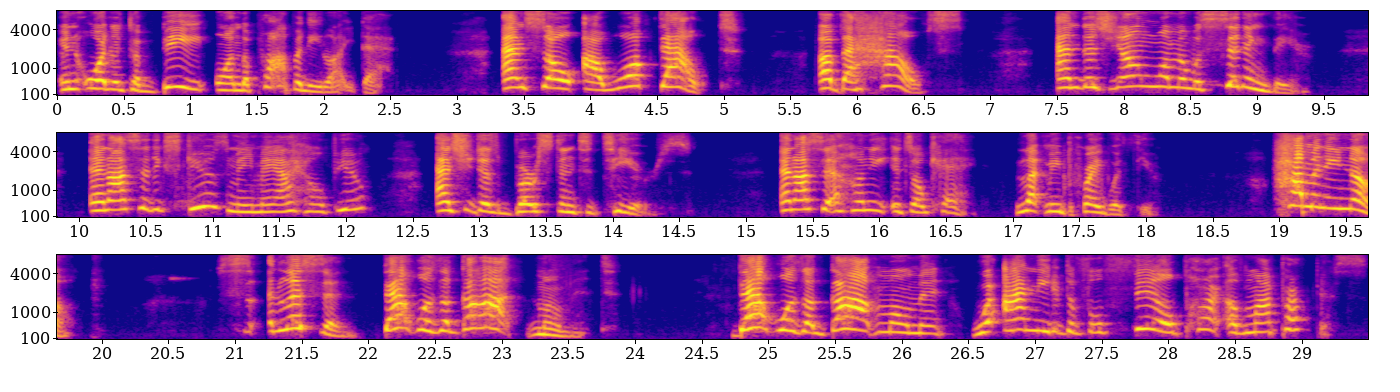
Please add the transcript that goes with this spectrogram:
in order to be on the property like that. And so I walked out of the house and this young woman was sitting there. And I said, Excuse me, may I help you? And she just burst into tears. And I said, Honey, it's okay. Let me pray with you. How many know? listen, that was a God moment. That was a God moment where I needed to fulfill part of my purpose.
